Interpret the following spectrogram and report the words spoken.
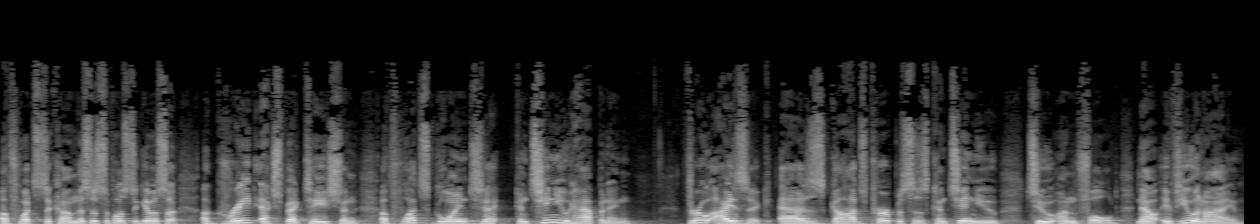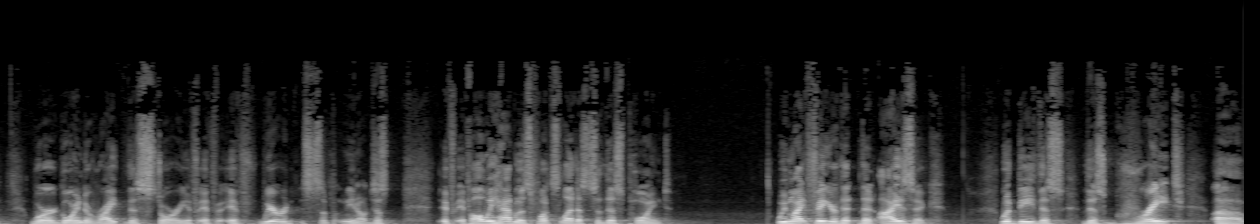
of what's to come. This is supposed to give us a, a great expectation of what's going to continue happening through Isaac as God's purposes continue to unfold. Now, if you and I were going to write this story, if, if, if we were, you know, just, if, if all we had was what's led us to this point, we might figure that, that Isaac would be this, this great, uh,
